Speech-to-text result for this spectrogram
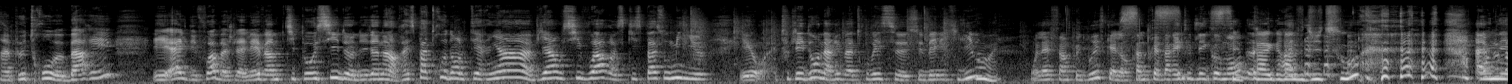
un peu trop euh, barrée. Et elle, des fois, bah, je la lève un petit peu aussi, de lui dire non, reste pas trop dans le terrien, viens aussi voir euh, ce qui se passe au milieu. Et toutes les deux, on arrive à trouver ce, bel équilibre. On l'a fait un peu de bruit parce qu'elle est en train de préparer toutes les commandes. C'est pas grave du tout. on, est,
